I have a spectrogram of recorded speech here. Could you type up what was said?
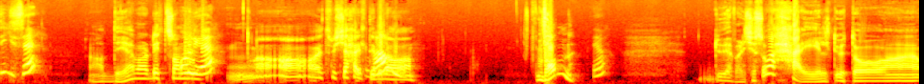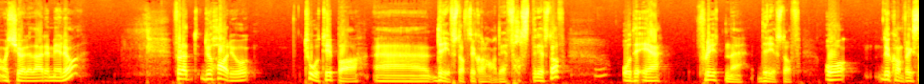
Diesel. Ja, det var litt sånn Olje. Ja, jeg tror ikke helt de vil ha Vann. Ja. Du er vel ikke så helt ute å, å kjøre der, Emilio? For at du har jo to typer eh, drivstoff du kan ha. Det er fast drivstoff, og det er flytende drivstoff. Og du kan f.eks.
